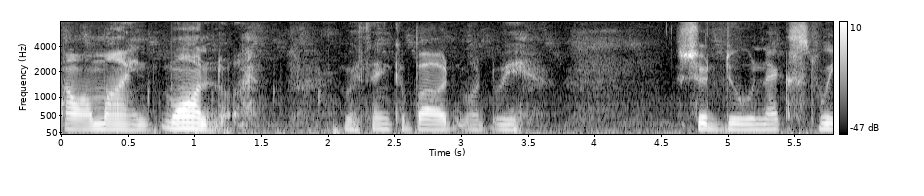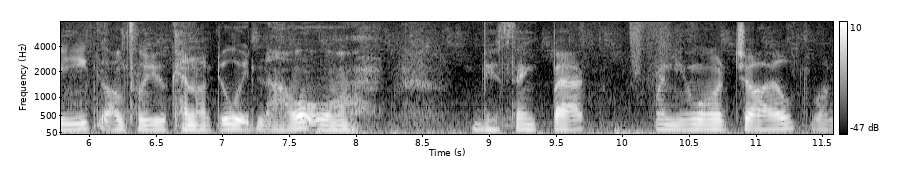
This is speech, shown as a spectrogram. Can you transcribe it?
our mind wander, we think about what we should do next week, although you cannot do it now, or you think back when you were a child, what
